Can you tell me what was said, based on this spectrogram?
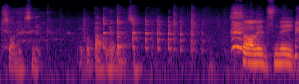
Solid Snake. eu vou botar pro reverso. Solid Snake.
